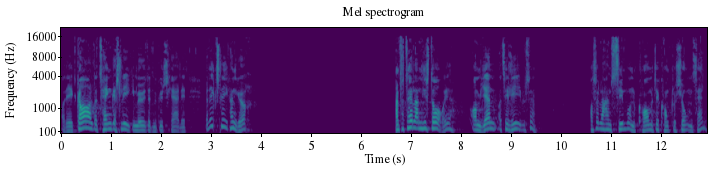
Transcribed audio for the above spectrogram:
Og Det er galt å tenke slik i møtet med Guds kjærlighet, men det er ikke slik han gjør. Han forteller en historie om hjelp og tilgivelse. Og så lar han Simon komme til konklusjonen selv.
